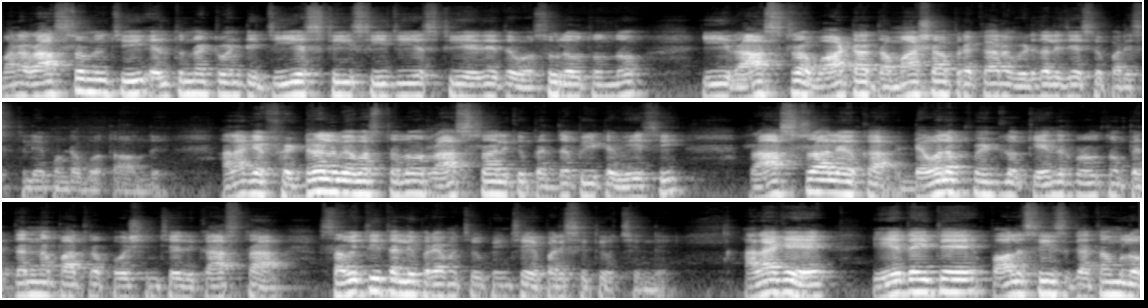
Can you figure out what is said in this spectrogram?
మన రాష్ట్రం నుంచి వెళ్తున్నటువంటి జిఎస్టీ సిజిఎస్టీ ఏదైతే వసూలవుతుందో ఈ రాష్ట్ర వాటా తమాషా ప్రకారం విడుదల చేసే పరిస్థితి లేకుండా పోతా ఉంది. అలాగే ఫెడరల్ వ్యవస్థలో రాష్ట్రాలకి పెద్దపీట వేసి రాష్ట్రాల యొక్క డెవలప్మెంట్లో కేంద్ర ప్రభుత్వం పెద్దన్న పాత్ర పోషించేది కాస్త సవితి తల్లి ప్రేమ చూపించే పరిస్థితి వచ్చింది. అలాగే ఏదైతే పాలసీస్ గతంలో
